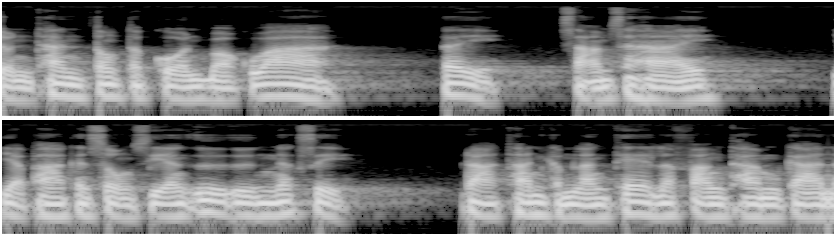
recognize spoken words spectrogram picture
จนท่านต้องตะโกนบอกว่า เฮ้ย สามสหาย อย่าพากันส่งเสียงอื้ออึงนักสิพระท่านกำลังเทศและฟังธรรมกัน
